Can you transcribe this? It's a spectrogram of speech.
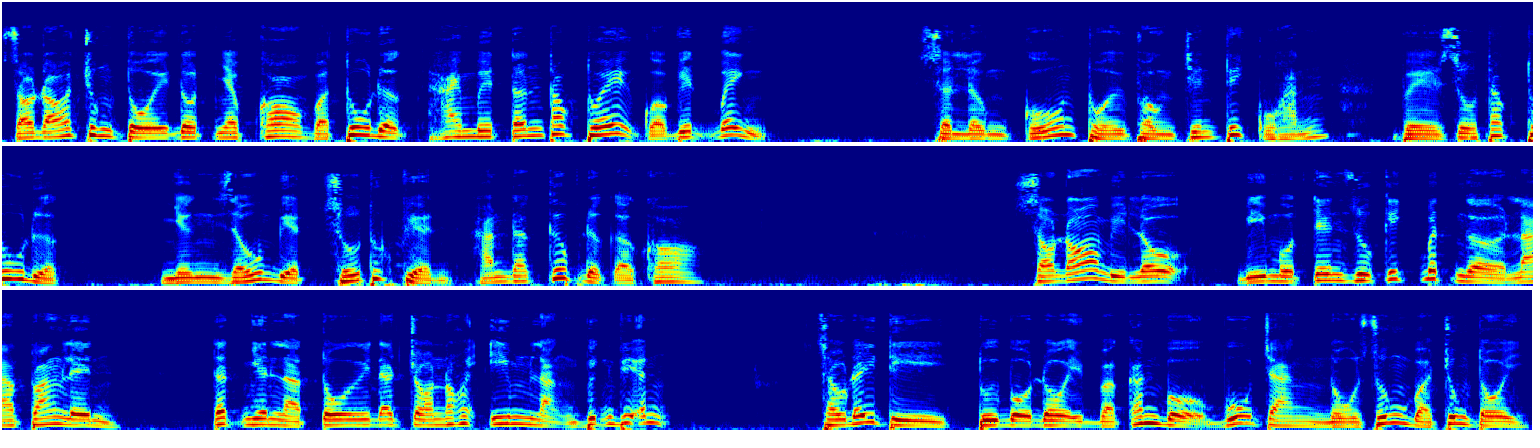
Sau đó chúng tôi đột nhập kho và thu được 20 tấn thóc thuế của Việt Binh. Sơn Lùng cố thổi phồng chiến tích của hắn về số thóc thu được, Nhưng dấu biệt số thuốc phiện hắn đã cướp được ở kho. Sau đó bị lộ vì một tên du kích bất ngờ la toáng lên, Tất nhiên là tôi đã cho nó im lặng vĩnh viễn. Sau đấy thì tụi bộ đội và cán bộ vũ trang nổ súng vào chúng tôi.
